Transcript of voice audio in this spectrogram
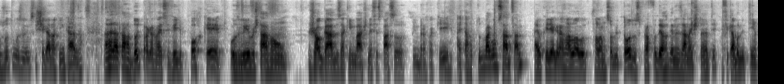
os últimos livros que chegaram aqui em casa. Na verdade, eu tava doido para gravar esse vídeo porque os livros estavam jogados aqui embaixo, nesse espaço em branco aqui, aí tava tudo bagunçado, sabe? Aí eu queria gravar logo falando sobre todos para poder organizar na estante e ficar bonitinho.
